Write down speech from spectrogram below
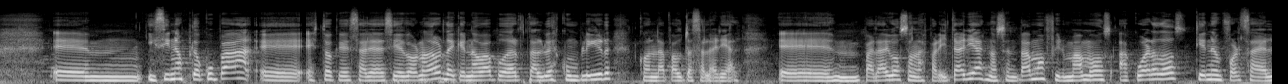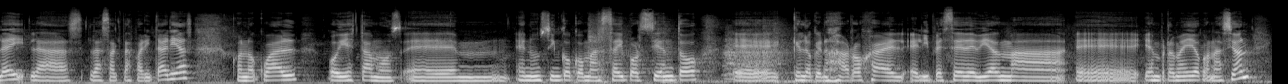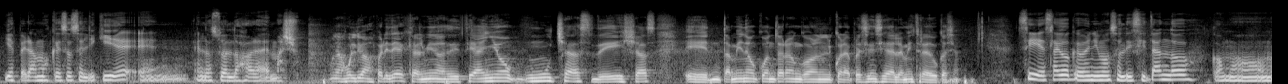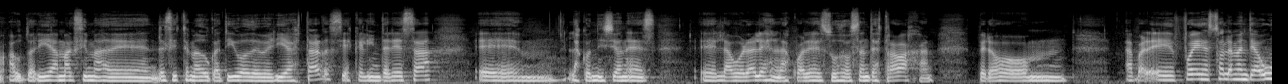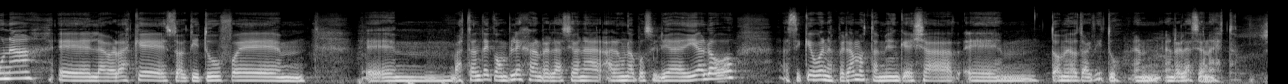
Em, y sí nos preocupa eh, esto que sale a decir el gobernador, de que no va a poder tal vez cumplir con la pauta salarial. Em, para algo son las paritarias, nos sentamos, firmamos acuerdos, tienen fuerza de ley las, las actas paritarias, con lo cual hoy estamos em, en un 5,6%, eh, que es lo que nos arroja el, IPC de Viedma eh, en promedio con Nación, y esperamos que eso se liquide en, en los sueldos ahora de mayo. Unas últimas paritarias que al menos de este año muchas de ellas eh, también no contaron con, la presencia de la ministra de Educación. Sí, es algo que venimos solicitando como autoridad máxima del sistema educativo debería estar, si es que le interesa eh, las condiciones eh, laborales en las cuales sus docentes trabajan. Pero mm, fue solamente a una, la verdad es que su actitud fue mm, Em, bastante compleja en relación a, alguna posibilidad de diálogo. Así que bueno, esperamos también que ella em, tome otra actitud en relación a esto.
